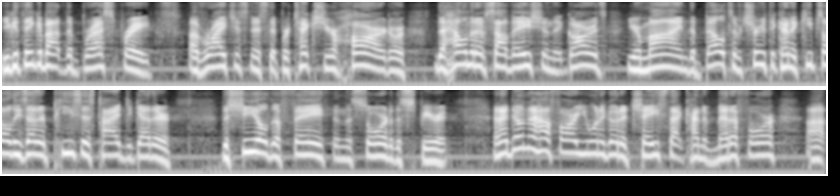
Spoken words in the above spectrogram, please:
You could think about the breastplate of righteousness that protects your heart, or the helmet of salvation that guards your mind, the belt of truth that kind of keeps all these other pieces tied together, the shield of faith, and the sword of the Spirit. And I don't know how far you want to go to chase that kind of metaphor. Uh,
